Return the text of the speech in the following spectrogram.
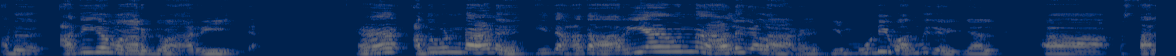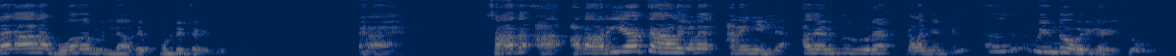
അത് അധികം ആർക്കും അറിയില്ല. അതുകൊണ്ടാണ് ഇത് അത് അറിയാവുന്ന ആളുകളാണ് ഈ മുടി വന്നു കഴിഞ്ഞാൽ സ്ഥലകാല ബോധമില്ലാതെ പൊട്ടിത്തെറിക്കുന്നത്. സാധാ അതറിയാത്ത ആളുകൾ അനങ്ങില്ല. അതെടുത്ത് ദൂരെ കളഞ്ഞിട്ട് അത് വീണ്ടും അവർ കഴിച്ചോളും.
